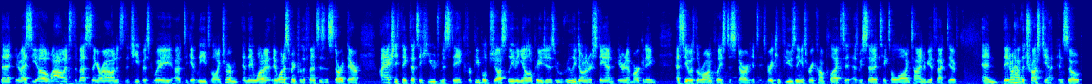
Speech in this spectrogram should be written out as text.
that, you know, SEO, wow, it's the best thing around. It's the cheapest way uh, to get leads long term. And they want to they want to swing for the fences and start there. I actually think that's a huge mistake for people just leaving Yellow Pages who really don't understand internet marketing. SEO is the wrong place to start. It's, it's very confusing. It's very complex. It, as we said, it takes a long time to be effective and they don't have the trust yet. And so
